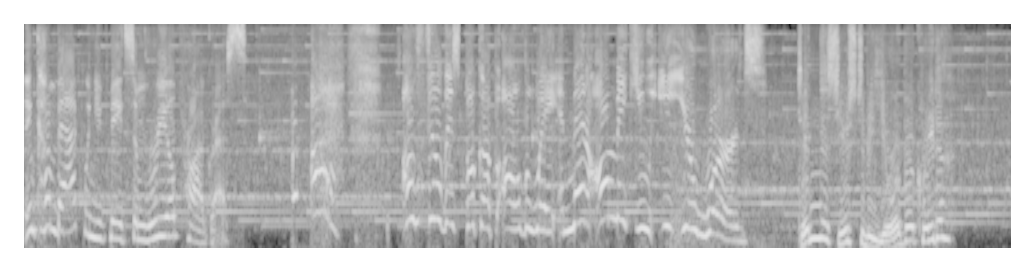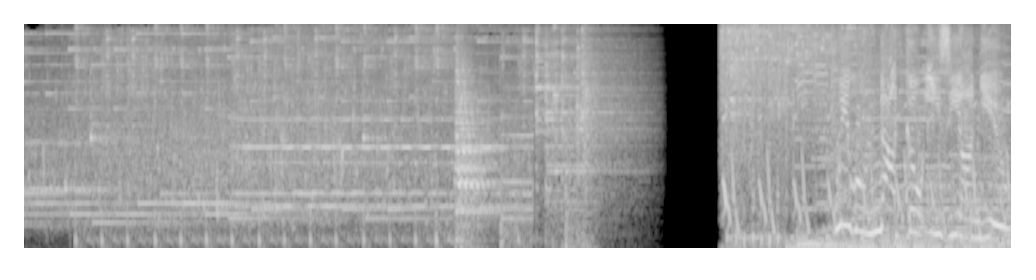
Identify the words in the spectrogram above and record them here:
and come back when you've made some real progress. I'll fill this book up all the way and then I'll make you eat your words. Didn't this used to be your book, Rita? We will not go easy on you.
